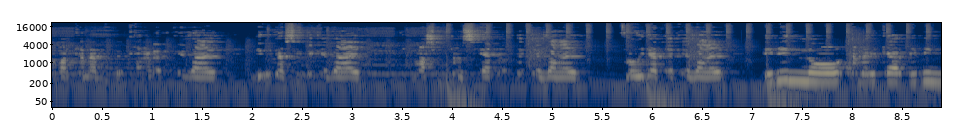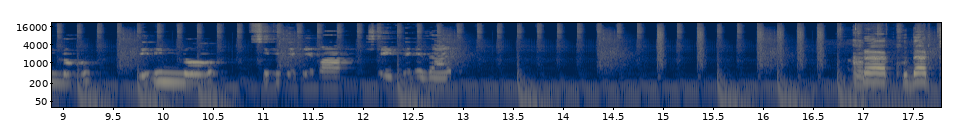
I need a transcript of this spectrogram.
আবার কানাডা কানাডা থেকে যায় নিউ জার্সি থেকে যায় ওয়াশিংটন সিয়াটল থেকে যায় ফ্লোরিডা থেকে যায়, বিভিন্ন আমেরিকার বিভিন্ন বিভিন্ন সিটি থেকে বা স্টেট থেকে যায়। আমরা ক্ষুধার্থ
